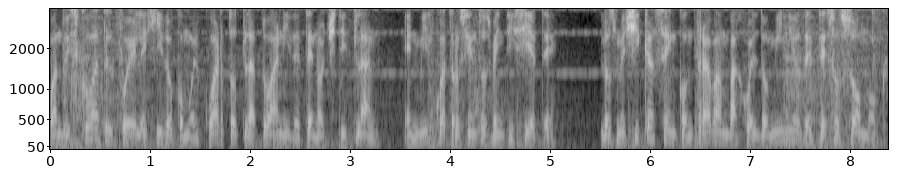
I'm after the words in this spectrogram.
Cuando Izcoatl fue elegido como el cuarto Tlatoani de Tenochtitlán en 1427, los mexicas se encontraban bajo el dominio de Tezosomoc,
